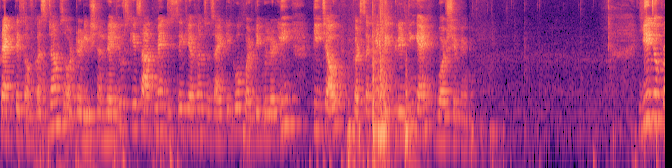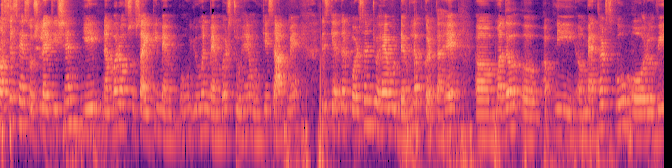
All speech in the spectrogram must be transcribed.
प्रैक्टिस ऑफ़ कस्टम्स और ट्रेडिशनल वैल्यूज़ के साथ में, जिससे कि अपन सोसाइटी को पर्टिकुलरली टीच आउट कर सकें विद ग्रीटिंग एंड वर्शिपिंग ये जो प्रोसेस है सोशलाइजेशन ये नंबर ऑफ़ सोसाइटी में ह्यूमन मेंबर्स जो हैं, उनके साथ में, जिसके अंदर पर्सन जो है वो डेवलप करता है मदर अपनी मेथड्स को और way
